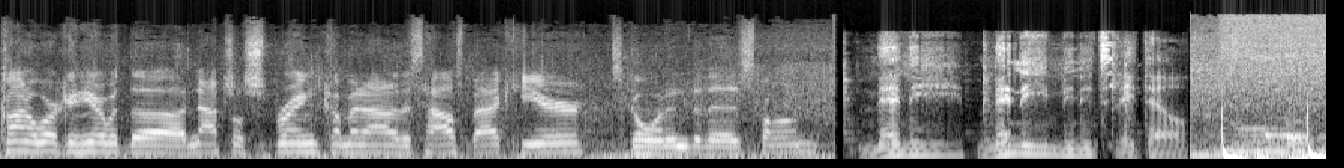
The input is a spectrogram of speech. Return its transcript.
kind of working here with the natural spring coming out of this house back here. It's going into this pond. Many, many minutes later. Música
